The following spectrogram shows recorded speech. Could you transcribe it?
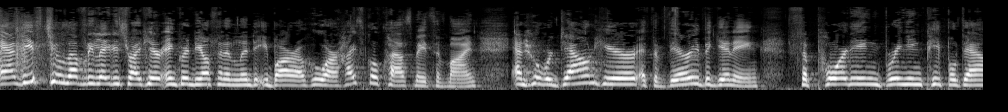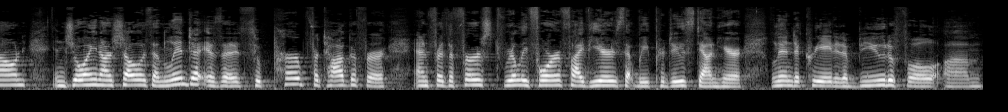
And these two lovely ladies right here, Ingrid Nielsen and Linda Ibarra, who are high school classmates of mine, and who were down here at the very beginning supporting, bringing people down, enjoying our shows. And Linda is a superb photographer. And for the first really four or five years that we produced down here, Linda created a beautiful um,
